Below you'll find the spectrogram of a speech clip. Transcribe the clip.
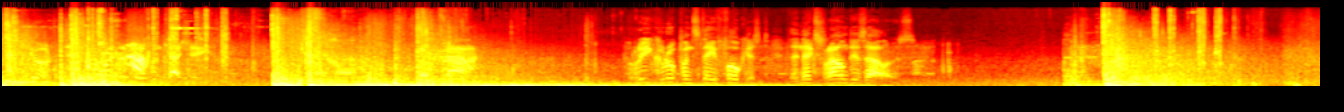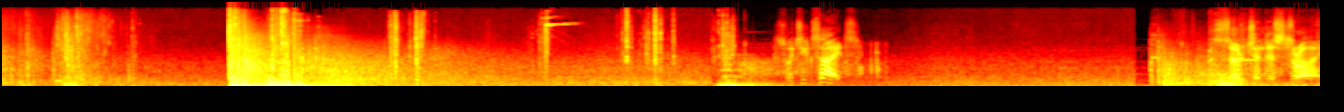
secured. Destroy the weapon caches. Regroup and stay focused. The next round is ours. Switching sides. Search and destroy.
